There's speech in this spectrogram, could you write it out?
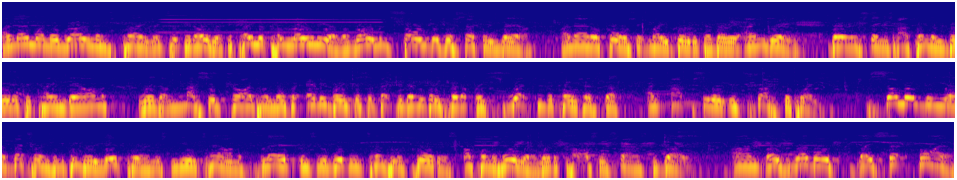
And then when the Romans came, they took it over. It became a colonia. The Roman soldiers were settled there. And then, of course, it made Boudicca very angry. Various things happened, and Boudicca came down with a massive tribe from the north. Everybody disaffected, everybody fed up. They swept into Colchester and absolutely trashed the place. Some of the uh, veterans and the people who lived here in this new town fled into the wooden temple of Claudius up on the hill there, where the castle stands today and those rebels, they set fire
